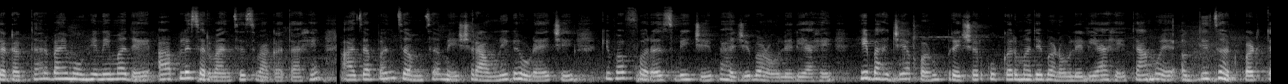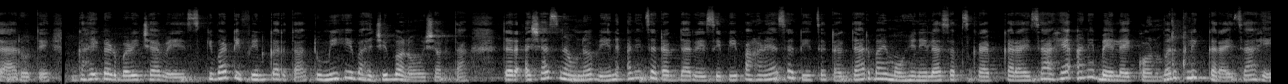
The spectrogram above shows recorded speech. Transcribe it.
चटकदार बाय मोहिनीमध्ये आपले सर्वांचे स्वागत आहे. आज आपण चमचमी श्रावणी घेवड्याची किंवा फरसबीची भाजी बनवलेली आहे. ही भाजी आपण प्रेशर कुकरमध्ये बनवलेली आहे. त्यामुळे अगदी झटपट तयार होते. घाई गडबडीच्या वेळेस किंवा टिफिन करता तुम्ही ही भाजी बनवू शकता. तर अशाच नवनवीन आणि चटकदार रेसिपी पाहण्यासाठी चटकदार बाय मोहिनीला सबस्क्राईब करायचं आहे आणि बेल आयकॉनवर क्लिक करायचं आहे.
